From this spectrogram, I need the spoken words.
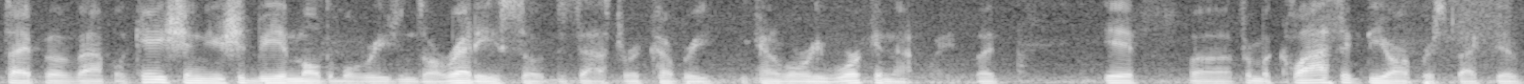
type of application, you should be in multiple regions already. So disaster recovery, you kind of already work in that way. But if uh, from a classic DR perspective,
